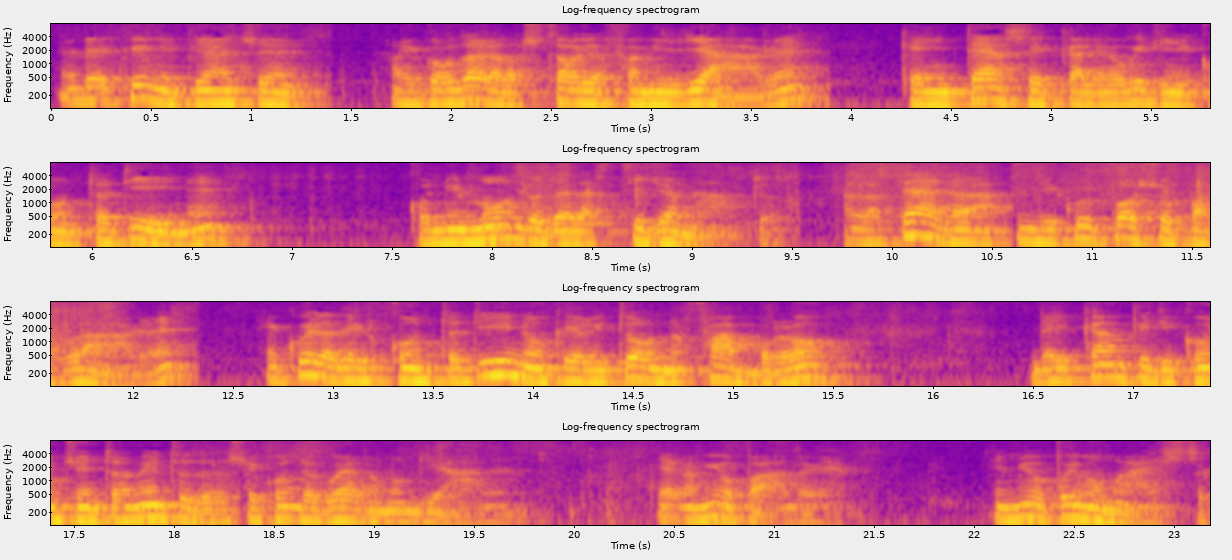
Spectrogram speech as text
E eh beh, qui mi piace ricordare la storia familiare che interseca le origini contadine con il mondo dell'artigianato. La terra di cui posso parlare è quella del contadino che ritorna fabbro dai campi di concentramento della seconda guerra mondiale. Era mio padre, il mio primo maestro.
